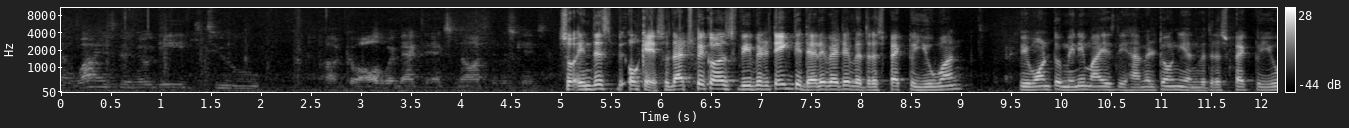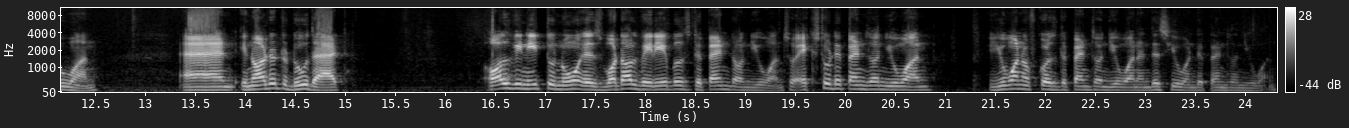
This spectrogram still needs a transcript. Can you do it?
Now, why is there no need to uh, go all the way back to x naught in this case? So in this, okay, so that's because we will take the derivative with respect to u1. We want to minimize the Hamiltonian with respect to u1. And in order to do that, all we need to know is what all variables depend on u1. So x2 depends on u1, u1 of course depends on u1, and this u1 depends on u1.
